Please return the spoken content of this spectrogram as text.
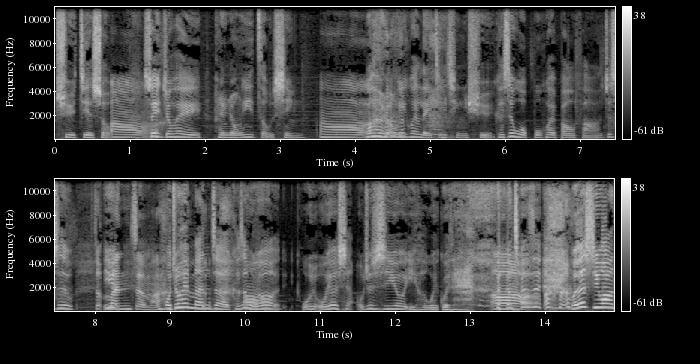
去接受，哦，所以就会很容易走心，哦，我很容易 会累积情绪，可是我不会爆发，就是闷着嘛？我就会闷着，可是我又。哦我我又想，我就是又以和为贵的人，哦。就是我就希望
